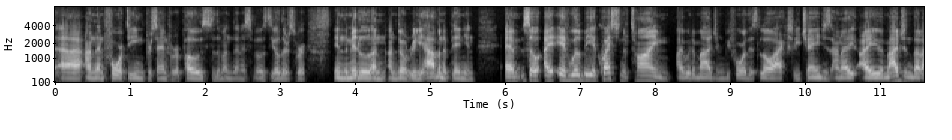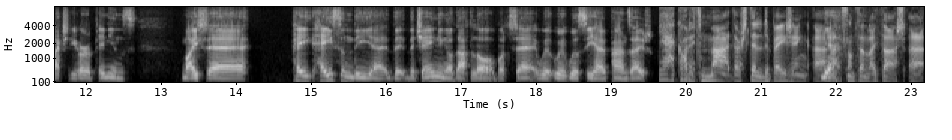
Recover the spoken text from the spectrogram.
Uh, and then 14% were opposed to them. And then I suppose the others were in the middle and, and don't really have an opinion. Um, so I, it will be a question of time, I would imagine, before this law actually changes. And I, I imagine that actually her opinions might uh, pay, hasten the, uh, the the changing of that law, but uh, we, we, will see how it pans out. Yeah, God, it's mad. They're still debating uh, yeah. something like that, uh,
